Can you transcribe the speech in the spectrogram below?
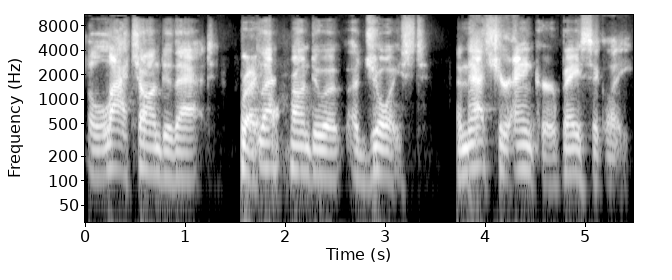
to latch onto that right latch onto a, a joist and that's your anchor basically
